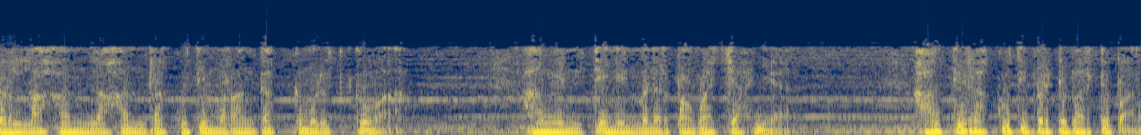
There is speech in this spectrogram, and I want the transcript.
Perlahan-lahan Rakuti merangkak ke mulut goa. Angin dingin menerpa wajahnya. Hati Rakuti berdebar-debar.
